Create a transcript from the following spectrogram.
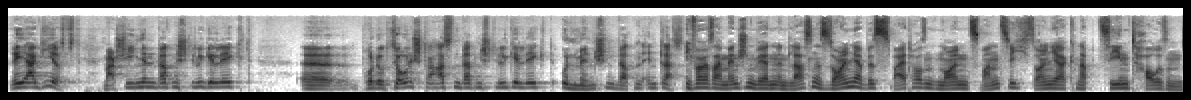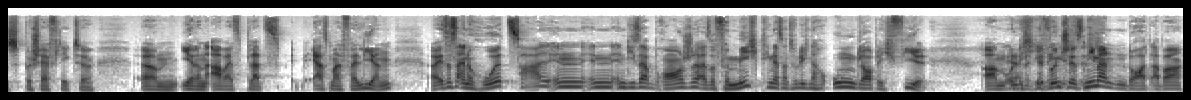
reagierst. Maschinen werden stillgelegt, äh, Produktionsstraßen werden stillgelegt und Menschen werden entlassen. Ich wollte sagen, Menschen werden entlassen. Es sollen ja bis 2029 sollen ja knapp 10.000 Beschäftigte ähm, ihren Arbeitsplatz erstmal verlieren. Äh, ist es eine hohe Zahl in, in, in dieser Branche? Also für mich klingt das natürlich nach unglaublich viel. Ähm, ja, und ich, ich wünsche es niemanden dort, aber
